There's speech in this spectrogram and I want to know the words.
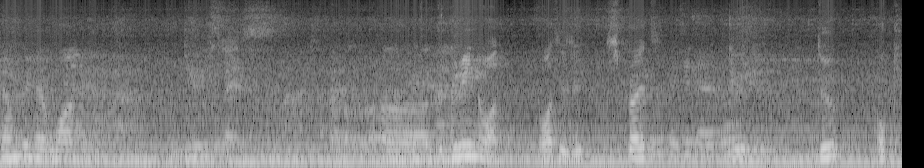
Can we have one? Juiceless. Uh, the green one. What is it? Sprite? Two. Two? Okay.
